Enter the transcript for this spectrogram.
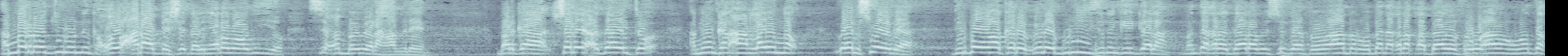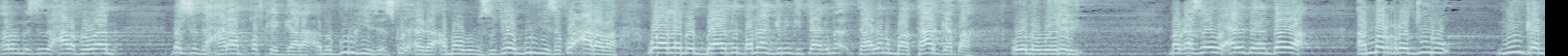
Ama arajulu ninka? Xoogu caraag gashay dhallinyaradoodii iyo si xun bay u yara hadleen. Marka shalay adayto ninkan aan layno waa lasu ogaa. Dirbo waa kare wuxuu le guryihiisa ninkii gala. Man dakhala daara abi sufyaan fahuwa waman aqlaqa baaba fahuwa aamin waman dakhala masjid xala fahuwa aamin masjid xaraam qofkii gala ama gurigiisa isku xidha ama sufyaan gurigiisa ku carara waa la badbaadin bannaanka ninkii taagan baa taarget ah oo la weerari. Markaase waxay dhaheen daya ama arajulu ninkan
